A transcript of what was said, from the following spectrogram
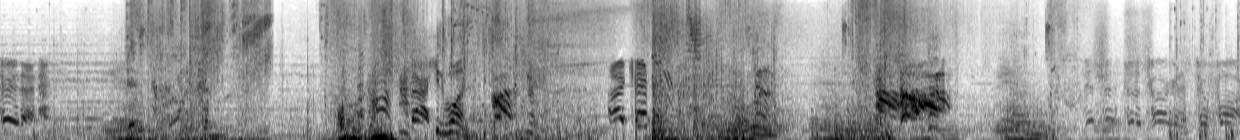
Okay then. Back! Kid one! I can't... Distance to the target is too far.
